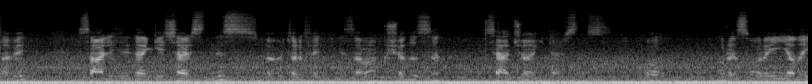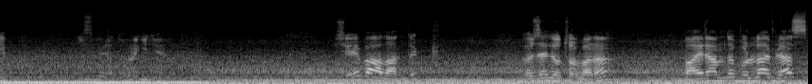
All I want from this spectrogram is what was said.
tabi. Salihli'den geçersiniz. Öbür tarafa indiğiniz zaman Kuşadası Selçuk'a gidersiniz. O burası orayı yalayıp İzmir'e doğru gidiyor. Şeye bağlandık. Özel otobana. Bayramda buralar biraz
